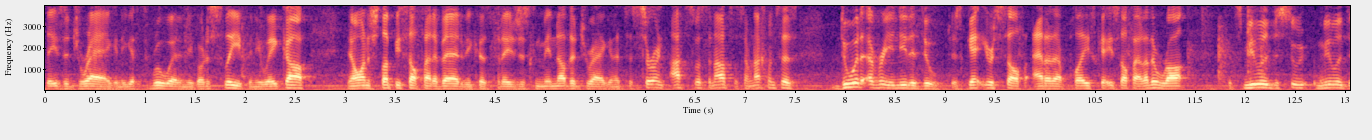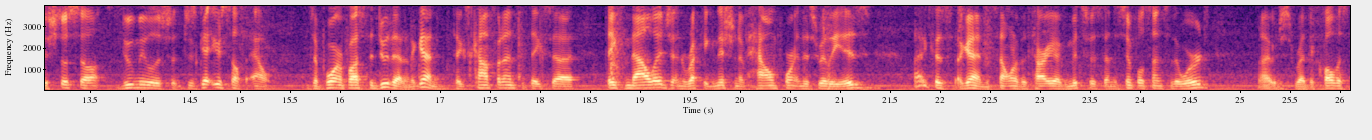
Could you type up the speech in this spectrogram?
days of drag, and you get through it, and you go to sleep, and you wake up. You don't want to schlep yourself out of bed because today's just going to be another drag. And it's a certain atzvas and atzvas. Nachman says, do whatever you need to do. Just get yourself out of that place, get yourself out of the rut. If it's mila d'shtusa, do mila just get yourself out. It's important for us to do that. And again, it takes confidence, it takes, uh, takes knowledge and recognition of how important this really is. Because right? again, it's not one of the Taryag mitzvahs in the simple sense of the word. Right? We just read the kolas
